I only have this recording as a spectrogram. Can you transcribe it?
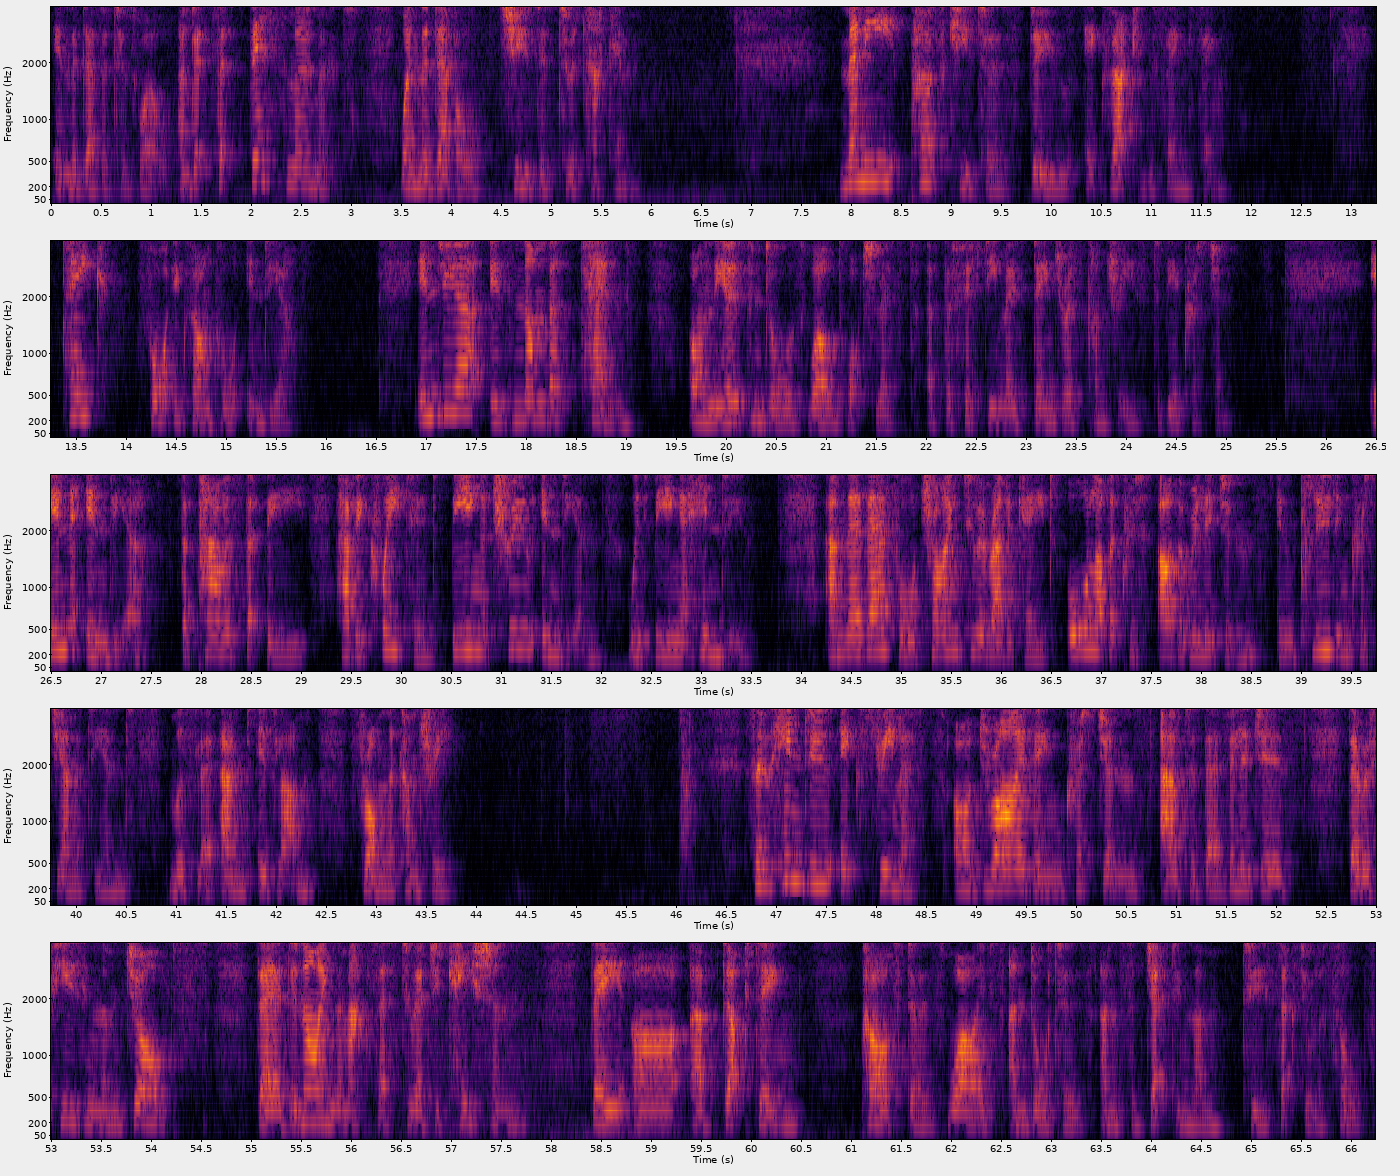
in the desert as well. And it's at this moment when the devil chooses to attack him. Many persecutors do exactly the same thing. Take, for example, India. India is number 10 on the Open Doors World Watch list of the 50 most dangerous countries to be a Christian. In India, the powers that be have equated being a true Indian with being a Hindu, and they're therefore trying to eradicate all other other religions, including Christianity and Muslim and Islam, from the country. So, Hindu extremists are driving Christians out of their villages, they're refusing them jobs, they're denying them access to education, they are abducting pastors' wives and daughters and subjecting them to sexual assault.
